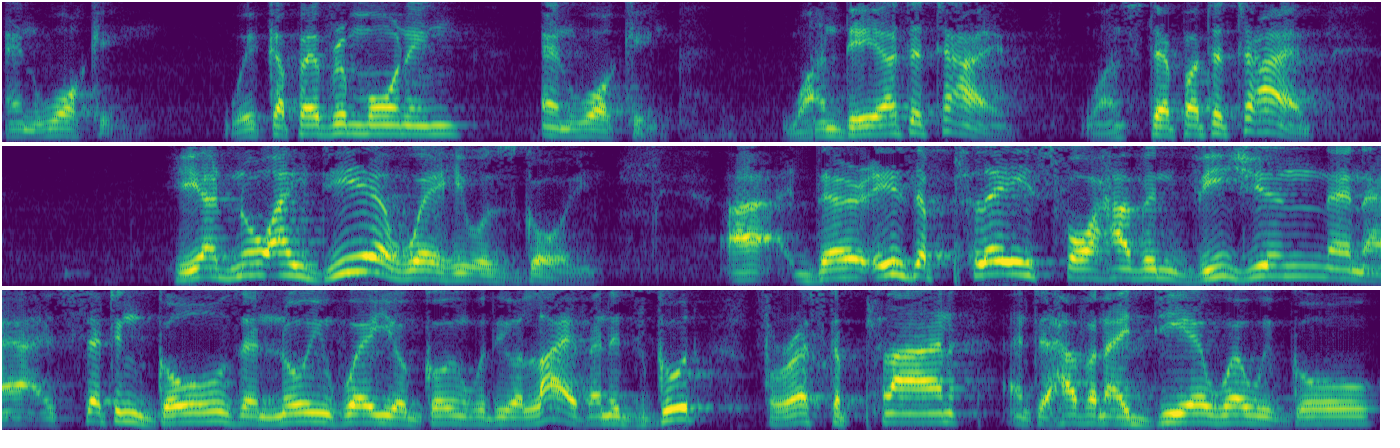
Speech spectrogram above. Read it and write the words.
and walking. Wake up every morning and walking. One day at a time, one step at a time. He had no idea where he was going. Uh, there is a place for having vision and uh, setting goals and knowing where you're going with your life. And it's good for us to plan and to have an idea where we go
